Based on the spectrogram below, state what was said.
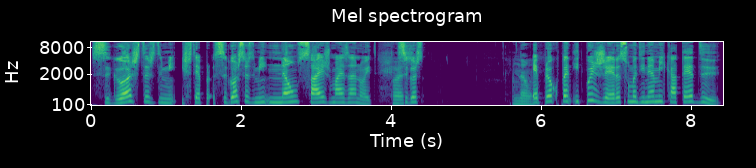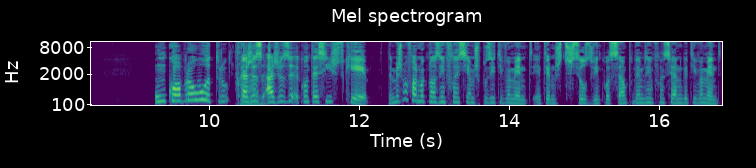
Se gostas de mim, isto é, se gostas de mim, não sais mais à noite. Pois. Se Não. É preocupante e depois gera-se uma dinâmica até de um cobra o outro. Porque às, Claro. vezes, às vezes acontece isto que é. Da mesma forma que nós influenciamos positivamente em termos de estilos de vinculação, podemos influenciar negativamente.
